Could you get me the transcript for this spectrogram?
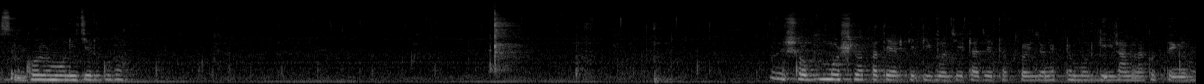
আছে, গোলমরিচের গুঁড়া। সব মশলাপাতি আর কি দিব, যেটা যেটা প্রয়োজন, একটা মুরগি রান্না করতে গেলে।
